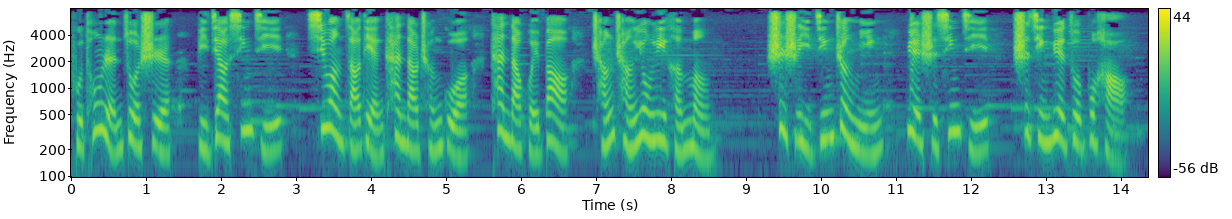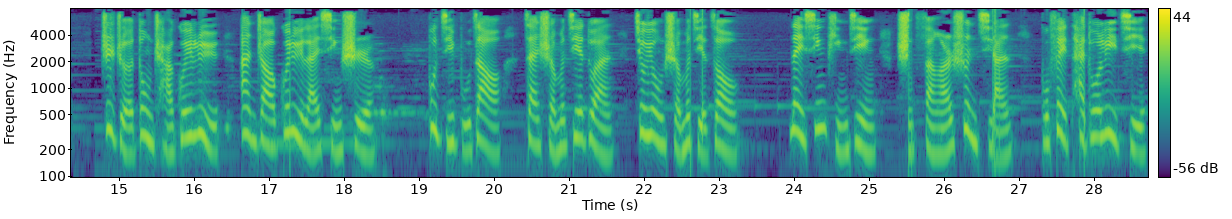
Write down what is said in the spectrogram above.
普通人做事比较心急，希望早点看到成果，看到回报，常常用力很猛。事实已经证明。越是心急，事情越做不好。智者洞察规律，按照规律来行事，不急不躁，在什么阶段就用什么节奏。内心平静，使反而顺其然，不费太多力气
